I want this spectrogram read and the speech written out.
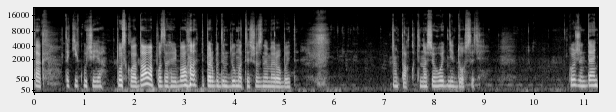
Так, такі кучі я поскладала, позагрібала. Тепер будемо думати, що з ними робити. Отак от на сьогодні досить. Кожен день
